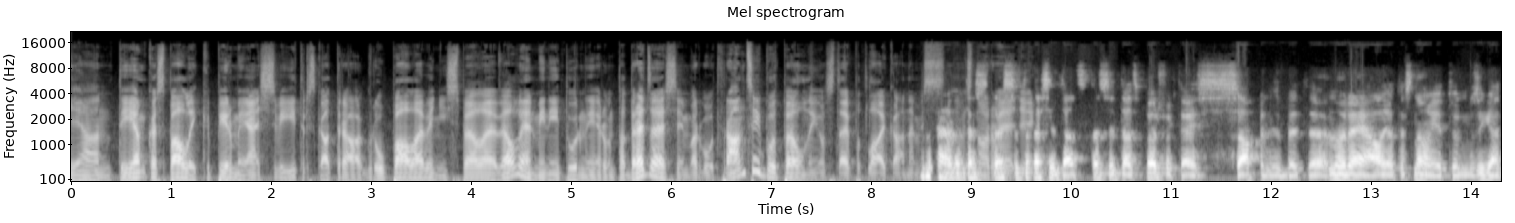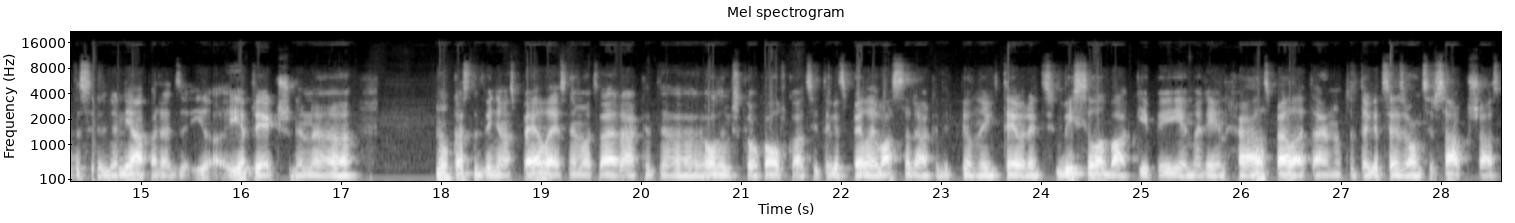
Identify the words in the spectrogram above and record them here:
Jā, nu, tiem, kas palika pirmajās svītras katrā grupā, lai viņi izspēlē vēl vienu mini turnīru, un tad redzēsim, varbūt Francija būtu pelnījusi tāpat laikā. Nevis, Jā, nu, tas, tas, tas, ir tāds, tas ir tāds perfektais sapnis, bet eh, nu, reāli jau tas nav. Ja tur, nu, zigā, tas ir gan jāparedz iepriekš, gan uh, Nu, kas tad viņā spēlēs, ņemot vērā, ka uh, Olimpisko kvalifikāciju tagad spēlē vasarā, kad ir pilnīgi teorētiski visi labākie pieejami arī NHL spēlētāji. Nu, tad tagad sezonas ir sākušās.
